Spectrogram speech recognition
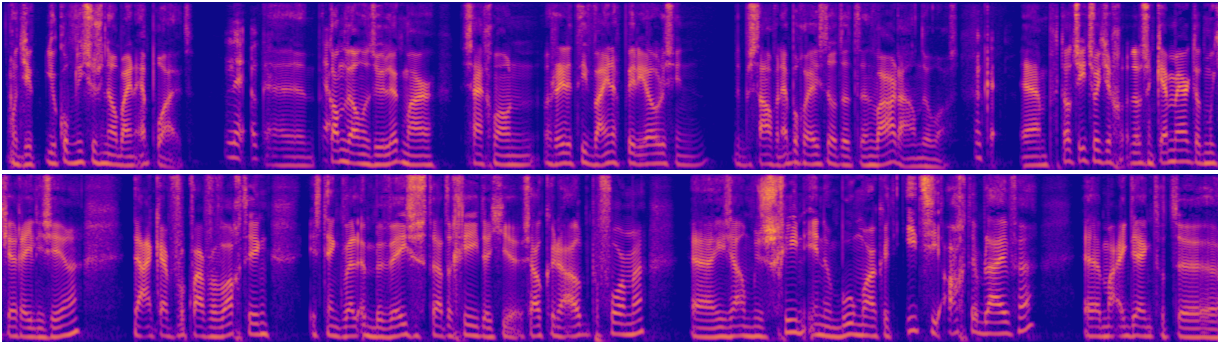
Want je, je komt niet zo snel bij een Apple uit. Nee, oké. Eh, Ja. Kan wel natuurlijk, maar er zijn gewoon relatief weinig periodes in het bestaan van Apple geweest dat het een waardeaandeel was. Oké. Ehm, dat is iets wat je, dat is een kenmerk, dat moet je realiseren. Ja, en qua- qua verwachting is denk ik wel een bewezen strategie dat je zou kunnen outperformen. Eh, je zou misschien in een bull market ietsie achterblijven. Eh, maar ik denk dat eh,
